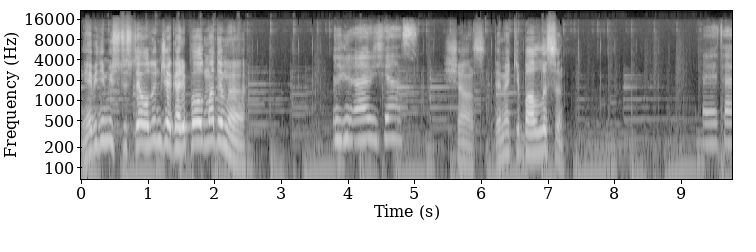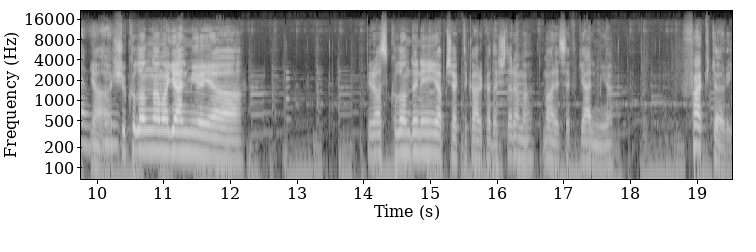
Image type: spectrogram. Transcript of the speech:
Ne bileyim üst üste olunca garip olmadı mı? abi şans. Şans. Demek ki ballısın. Evet abi. Ya şu klonlama gelmiyor ya. Biraz klon deneyi yapacaktık arkadaşlar ama maalesef gelmiyor. Factory.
